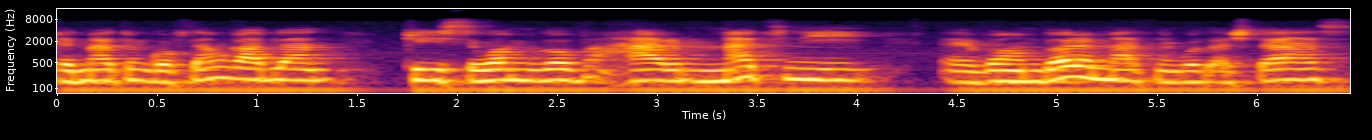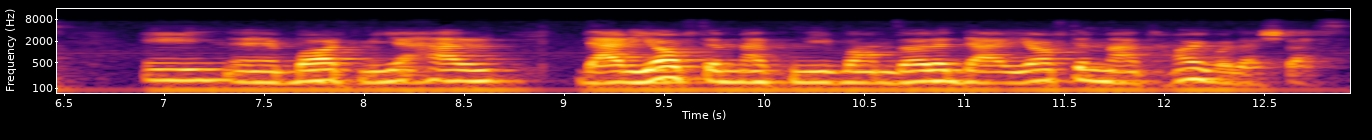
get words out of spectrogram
خدمتون گفتم قبلا کریستوا می‌گفت هر متنی وامدار متن گذشته است این بارت میگه هر دریافت متنی وامدار دریافت متنهای گذشته است.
